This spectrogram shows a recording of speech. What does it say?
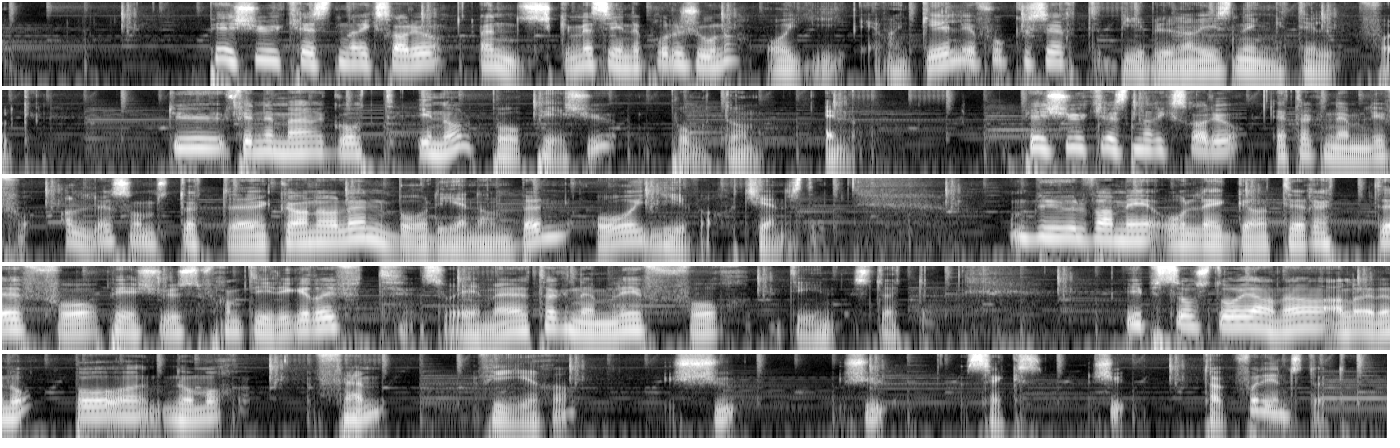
P7 Kristen Riksradio ønsker med sine produksjoner å gi evangeliefokusert bibelundervisning til folket. Du finner mer godt innhold på p7.no. P7 Kristen Riksradio er takknemlig for alle som støtter kanalen, både gjennom bønn og givertjeneste. Om du vil være med og legge til rette for P7s framtidige drift, så er vi takknemlige for din støtte. Vips oss da gjerne allerede nå på nummer 5477767. Takk for din støtte.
